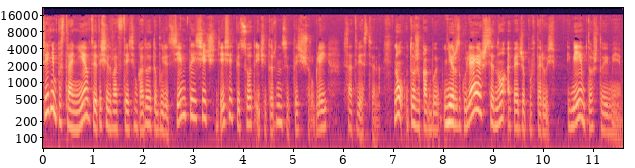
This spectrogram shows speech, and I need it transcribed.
среднем по стране в 2023 году это будет 7 тысяч, 10 500 и 14 тысяч рублей соответственно. Ну, тоже как бы не разгуляешься, но, опять же, повторюсь, имеем то, что имеем.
